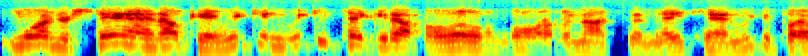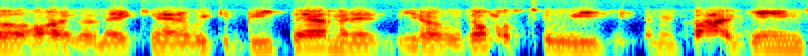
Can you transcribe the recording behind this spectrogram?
you understand. Okay, we can we can take it up a little more of a notch than they can. We can play a little harder than they can, and we can beat them. And it, you know, it was almost too easy. I mean, five games,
